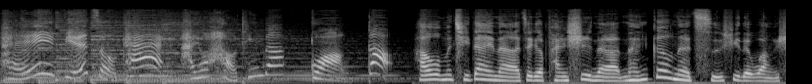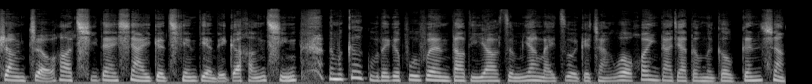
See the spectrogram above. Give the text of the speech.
嘿，别走开，还有好听的广告。好，我们期待呢，这个盘势呢能够呢持续的往上走哈，期待下一个千点的一个行情。那么个股的一个部分，到底要怎么样来做一个掌握？欢迎大家都能够跟上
